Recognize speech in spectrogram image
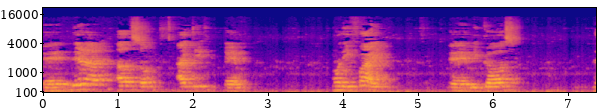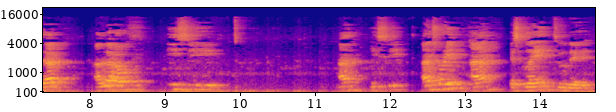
Uh, there are also active um, modified uh, because that allow easy and easy answering and explain to the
